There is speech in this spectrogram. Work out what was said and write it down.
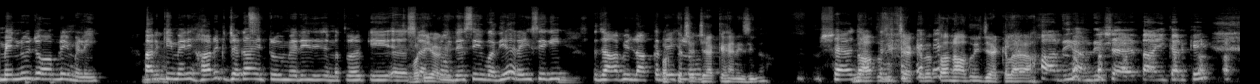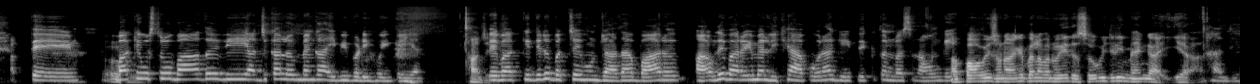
ਮੈਨੂੰ ਜੌਬ ਨਹੀਂ ਮਿਲੀ। ਹਰ ਕੀ ਮੇਰੀ ਹਰ ਇੱਕ ਜਗ੍ਹਾ ਇੰਟਰਵਿਊ ਮੇਰੀ ਮਤਲਬ ਕਿ ਵਧੀਆ ਸਿਲੈਕਟ। ਹੁੰਦੇ ਸੀ ਵਧੀਆ ਰਹੀ ਸੀਗੀ। ਜਾਂ ਵੀ ਲੱਕ ਪਰ ਦੇਖ ਲਓ। ਚੈੱਕ ਹੈ ਨਹੀਂ ਸੀ ਨਾ। ਸ਼ਾਇਦ ਨਾ ਤੁਸੀਂ ਚੈੱਕ ਦਿੱਤਾ ਨਾ ਤੁਸੀਂ ਚੈੱਕ ਲਾਇਆ। ਹਾਂਜੀ ਹਾਂਜੀ ਸ਼ਾਇਦ ਤਾਂ ਹੀ ਕਰਕੇ। ਤੇ ਬਾਕੀ ਉਸ ਤੋਂ ਬਾਅਦ ਵੀ ਅੱਜ ਕੱਲ ਮਹਿੰਗਾਈ ਵੀ ਬੜੀ ਹੋਈ ਪਈ ਹੈ। ਹਾਂਜੀ। ਤੇ ਬਾਕੀ ਜਿਹੜੇ ਬੱਚੇ ਹੁਣ ਜ਼ਿਆਦਾ ਬਾਹਰ ਉਹਦੇ ਬਾਰੇ ਵੀ ਮੈਂ ਲਿਖਿਆ ਪੂਰਾ ਗੀਤ ਇੱਕ ਤੁਹਾਨੂੰ ਮੈਂ ਸੁਣਾਉਂਗੀ। ਆਪਾਂ ਉਹ ਵੀ ਸੁਣਾਂਗੇ। ਪਹਿਲਾਂ ਮੈਨੂੰ ਇਹ ਦੱਸੋ ਵੀ ਜਿਹੜੀ ਮਹਿੰਗਾਈ ਆ ਹਾਂਜੀ।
